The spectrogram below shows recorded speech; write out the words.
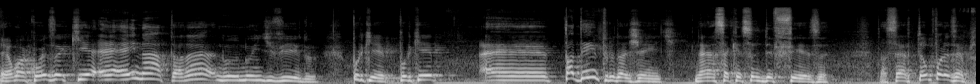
é uma coisa que é, é inata né, no, no, indivíduo. Por quê? Porque está é, tá dentro da gente né, essa questão de defesa. Tá certo? Então, por exemplo,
